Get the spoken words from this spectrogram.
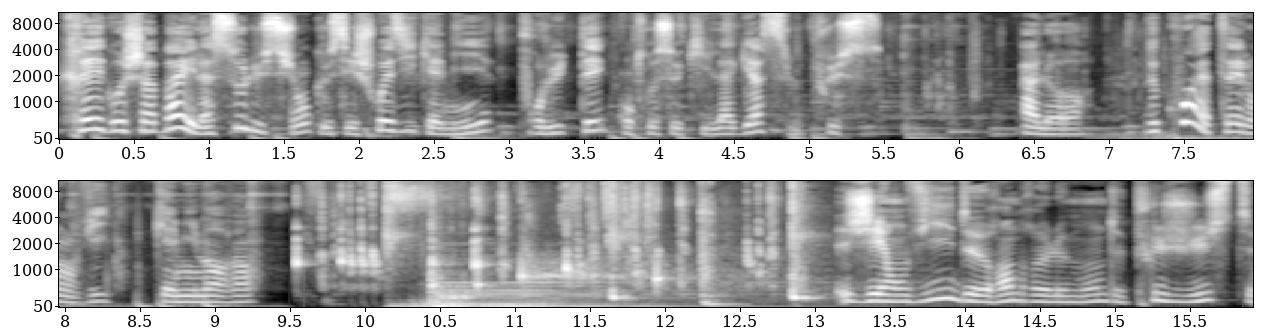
créer Goshaba est la solution que s'est choisie Camille pour lutter contre ce qui l'agace le plus. Alors, de quoi a-t-elle envie, Camille Morvan? J'ai envie de rendre le monde plus juste.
